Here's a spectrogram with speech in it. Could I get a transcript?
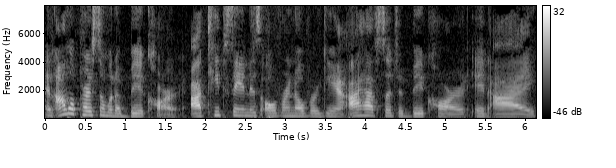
And I'm a person with a big heart. I keep saying this over and over again. I have such a big heart and I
